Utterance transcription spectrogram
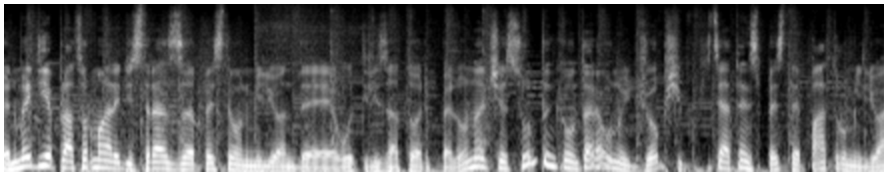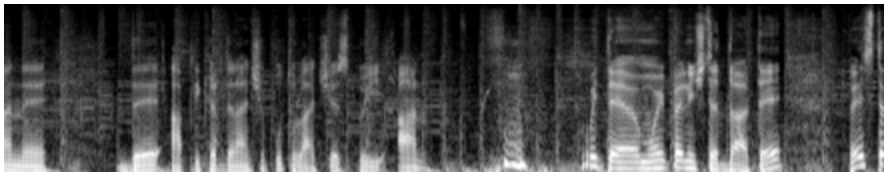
În medie, platforma înregistrează peste un milion de utilizatori pe lună, ce sunt în căutarea unui job și fiți atenți, peste 4 milioane de aplicări de la începutul acestui an. Hm, uite, mă uit pe niște date. Peste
